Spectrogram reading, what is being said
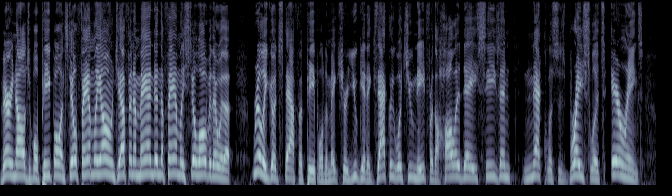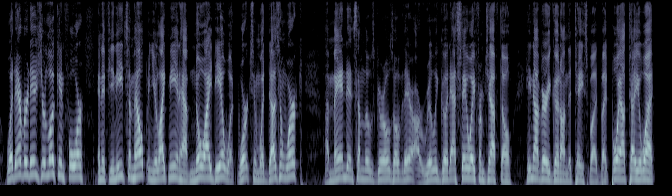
Very knowledgeable people and still family owned. Jeff and Amanda and the family still over there with a really good staff of people to make sure you get exactly what you need for the holiday season necklaces, bracelets, earrings, whatever it is you're looking for. And if you need some help and you're like me and have no idea what works and what doesn't work, Amanda and some of those girls over there are really good at. Stay away from Jeff, though. He's not very good on the taste bud. But boy, I'll tell you what,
